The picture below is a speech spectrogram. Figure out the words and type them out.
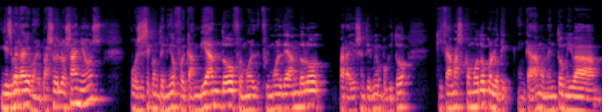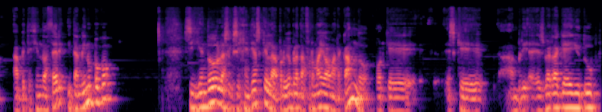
Y es verdad que con el paso de los años, pues ese contenido fue cambiando, fui moldeándolo para yo sentirme un poquito quizá más cómodo con lo que en cada momento me iba apeteciendo hacer y también un poco siguiendo las exigencias que la propia plataforma iba marcando, porque es que es verdad que YouTube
